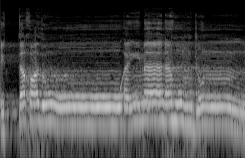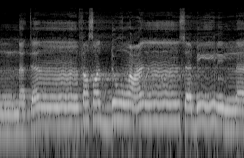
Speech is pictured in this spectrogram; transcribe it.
اتخذوا أيمانهم جنة فصدوا عن سبيل الله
